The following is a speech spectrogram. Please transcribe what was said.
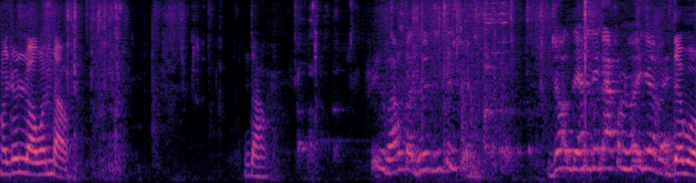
একটু লবণ দাও দাও ভালো করে ধুয়ে দিতেছ জল দেওয়ার দিকে এখন হয়ে যাবে দেবো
